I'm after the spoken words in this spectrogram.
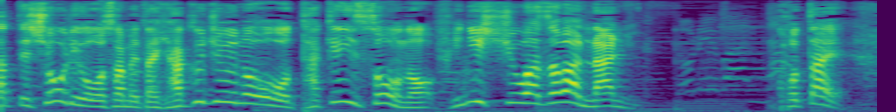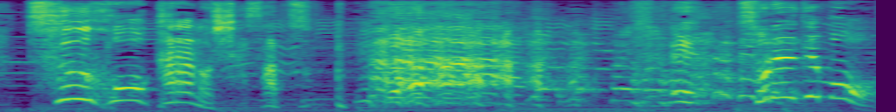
って勝利を収めた百獣の王武井壮のフィニッシュ技は何？答え、通報からの射殺。え、それでも、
